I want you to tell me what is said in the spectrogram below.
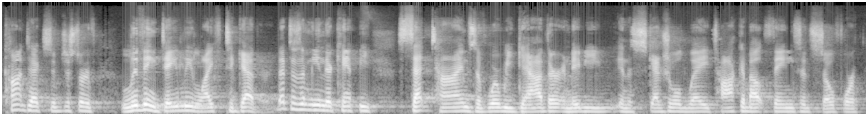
context of just sort of living daily life together. That doesn't mean there can't be set times of where we gather and maybe in a scheduled way talk about things and so forth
